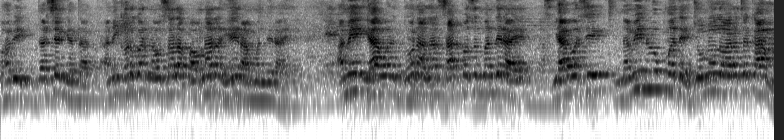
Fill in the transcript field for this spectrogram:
भाविक दर्शन घेतात आणि खरोखर नवसाला पावणारं हे राम मंदिर आहे. आम्ही ह्यावर दोन हजार सातपासून मंदिर आहे. यावर्षी नवीन लुकमध्ये जीर्णोद्धाराचं काम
